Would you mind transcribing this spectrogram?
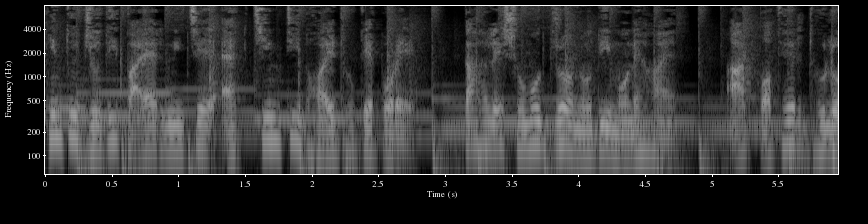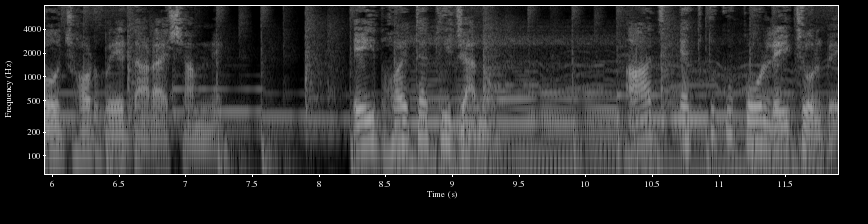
কিন্তু যদি পায়ের নিচে এক চিমটি ভয় ঢুকে পড়ে, তাহলে সমুদ্র নদী মনে হয়, আর পথের ধুলো ঝড় হয়ে দাঁড়ায় সামনে। এই ভয়টা কি জানো? আজ একটুকু পড়লেই চলবে।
